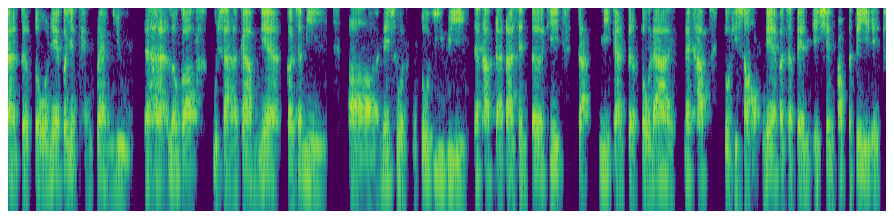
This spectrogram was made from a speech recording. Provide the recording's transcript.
การเติบโตเนี่ยก็ยังแข็งแกร่งอยู่นะฮะแล้วก็อุตสาหกรรมเนี่ยก็จะมีในส่วนของตัว EV นะครับ Data Center ที่จะมีการเติบโตได้นะครับ ตัวที่2เนี่ยก็จะเป็น Asian Property AP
